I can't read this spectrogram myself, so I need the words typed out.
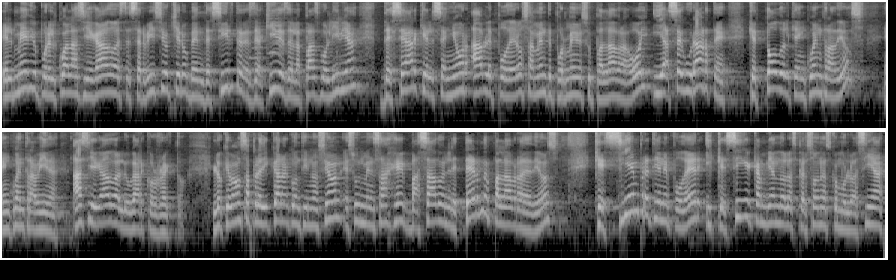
el medio por el cual has llegado a este servicio. Quiero bendecirte desde aquí, desde La Paz, Bolivia, desear que el Señor hable poderosamente por medio de su palabra hoy y asegurarte que todo el que encuentra a Dios encuentra vida. Has llegado al lugar correcto. Lo que vamos a predicar a continuación es un mensaje basado en la eterna palabra de Dios que siempre tiene poder y que sigue cambiando a las personas como lo hacía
